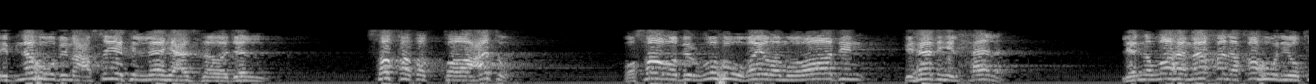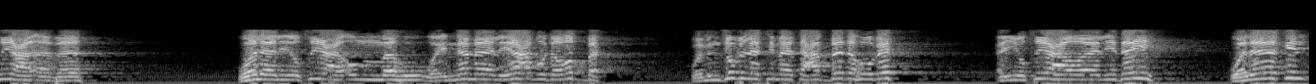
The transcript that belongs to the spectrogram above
ابنه بمعصية الله عز وجل سقطت طاعته وصار بره غير مراد في هذه الحالة لأن الله ما خلقه ليطيع أباه ولا ليطيع أمه وإنما ليعبد ربه. ومن جملة ما تعبده به أن يطيع والديه ولكن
